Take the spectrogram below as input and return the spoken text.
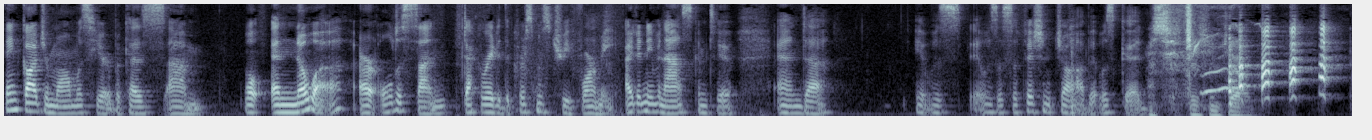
Thank God your mom was here because um well and Noah, our oldest son, decorated the Christmas tree for me. I didn't even ask him to. And uh it was it was a sufficient job. It was good. A sufficient job.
